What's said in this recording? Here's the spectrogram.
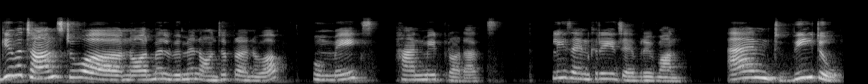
give a chance to a normal women entrepreneur who makes handmade products. Please encourage everyone. And we do.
